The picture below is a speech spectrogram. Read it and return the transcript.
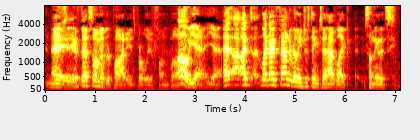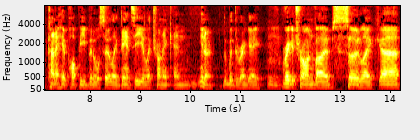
Hey, music if that- that's on at a party, it's probably a fun party. Oh yeah, yeah. I, I, like I found it really interesting to have like something that's kind of hip hoppy, but also like dancey, electronic, and you know with the reggae, reggaetron vibes. So like, uh,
